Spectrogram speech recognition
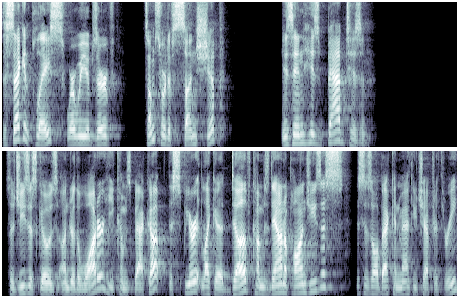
The second place where we observe some sort of sonship is in his baptism. So Jesus goes under the water, he comes back up. The Spirit, like a dove, comes down upon Jesus. This is all back in Matthew chapter 3.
